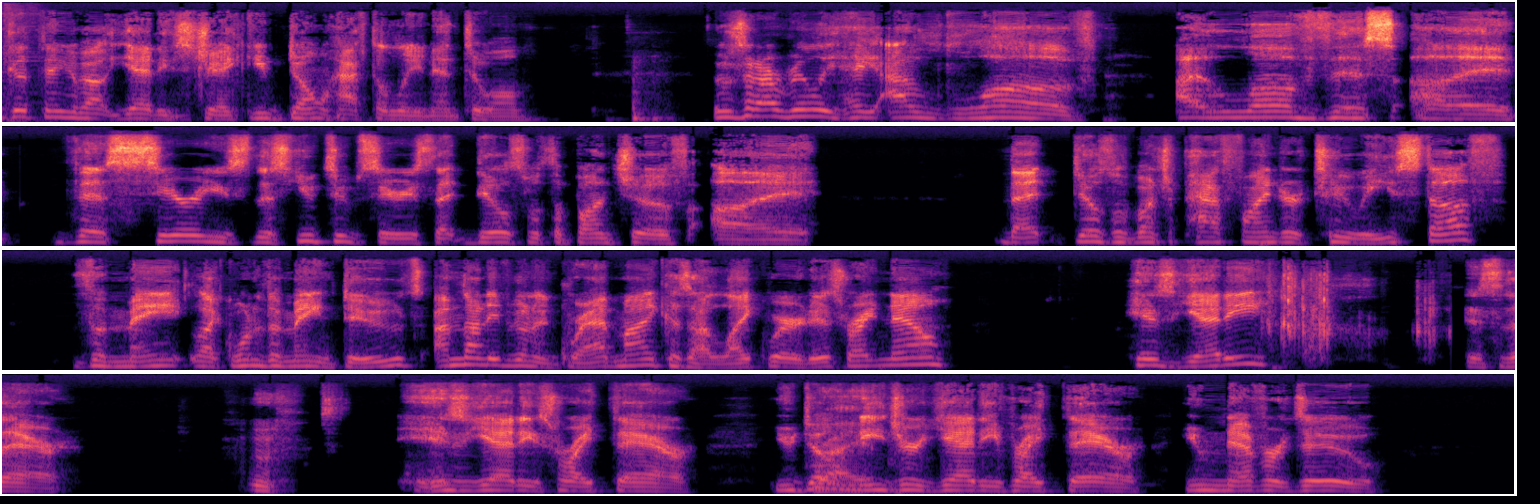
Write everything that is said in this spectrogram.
The good thing about Yetis, Jake. You don't have to lean into them. Those that I really hate. I love, I love this, uh, this series, this YouTube series that deals with a bunch of, uh, that deals with a bunch of Pathfinder 2e stuff. The main, like one of the main dudes. I'm not even going to grab mine because I like where it is right now. His Yeti is there. Hmm. His Yeti's right there. You don't Right. need your Yeti right there. You never do.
